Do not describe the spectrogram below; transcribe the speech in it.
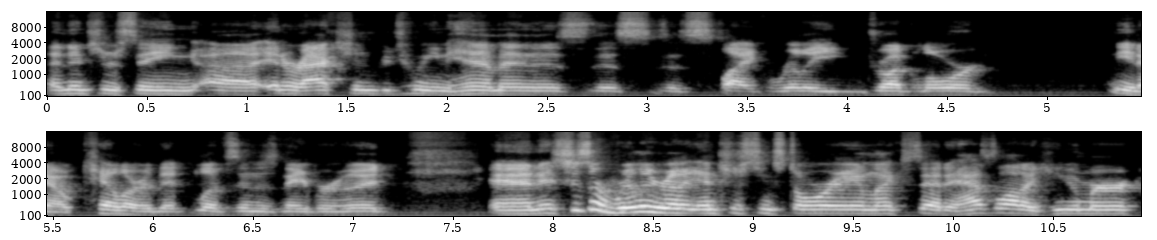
an interesting uh, interaction between him and this this this like really drug lord you know killer that lives in his neighborhood. And it's just a really really interesting story. And like i said it has a lot of humor.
